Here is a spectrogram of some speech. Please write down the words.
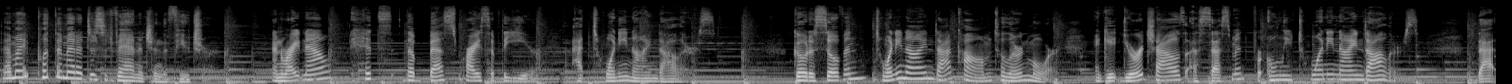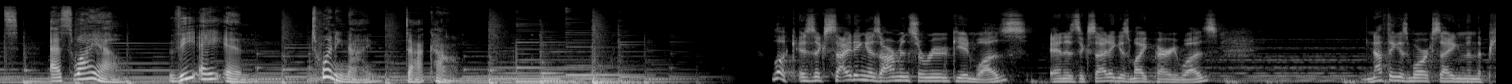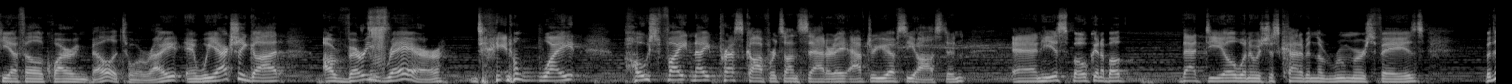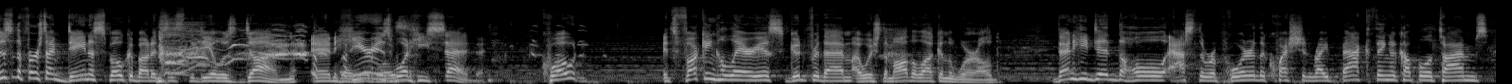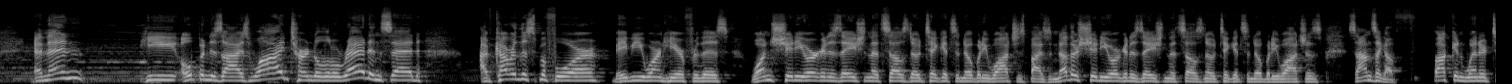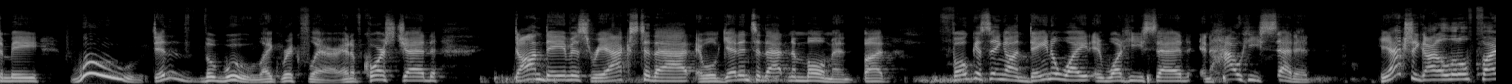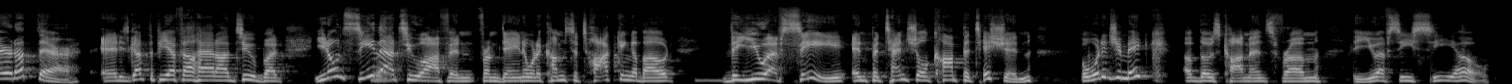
that might put them at a disadvantage in the future. And right now, it's the best price of the year at $29. Go to sylvan29.com to learn more and get your child's assessment for only $29. That's S Y L V A N 29.com. look, as exciting as Arman Tsarukyan was, and as exciting as Mike Perry was, nothing is more exciting than the PFL acquiring Bellator, right? And we actually got a very rare Dana White post fight night press conference on Saturday after UFC Austin. And he has spoken about that deal when it was just kind of in the rumors phase. But this is the first time Dana spoke about it since the deal was done. And here is what he said quote, it's fucking hilarious. Good for them. I wish them all the luck in the world. Then he did the whole ask the reporter the question right back thing a couple of times. And then he opened his eyes wide, turned a little red, and said, I've covered this before. Maybe you weren't here for this. One shitty organization that sells no tickets and nobody watches buys another shitty organization that sells no tickets and nobody watches. Sounds like a fucking winner to me. Woo! Did the woo like Ric Flair. And of course, Jed, Donn Davis reacts to that, and we'll get into that in a moment. But focusing on Dana White and what he said and how he said it, he actually got a little fired up there and he's got the PFL hat on too. But you don't see that too often from Dana when it comes to talking about the UFC and potential competition. But what did you make of those comments from the UFC CEO?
